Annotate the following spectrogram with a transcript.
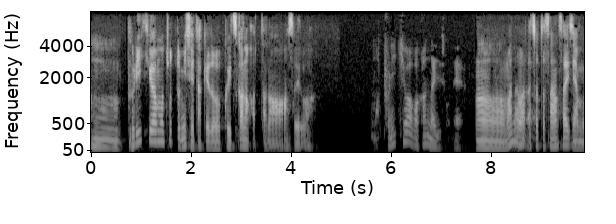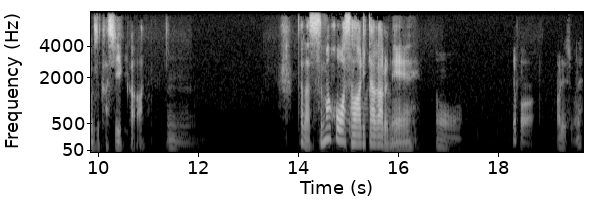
うん、プリキュアもちょっと見せたけど食いつかなかったなそういえば。まあ、プリキュアはわかんないでしょうね。うん、まだまだちょっと3歳児は難しいか。うん。ただ、スマホは触りたがるね。おーやっぱ、あれでしょうね。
